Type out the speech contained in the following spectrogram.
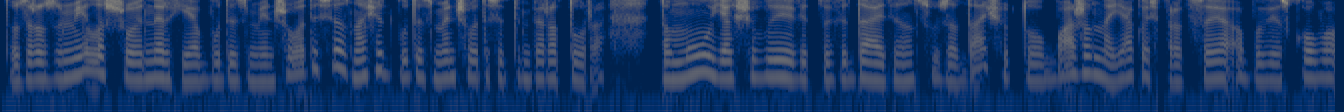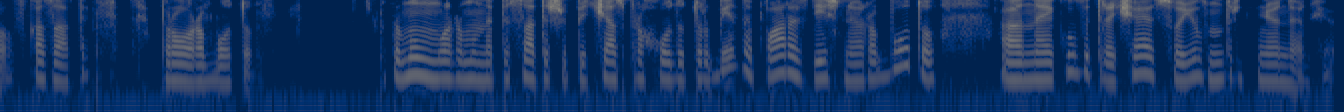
то зрозуміло, що енергія буде зменшуватися, значить буде зменшуватися температура. Тому, якщо ви відповідаєте на цю задачу, то бажано якось про це обов'язково вказати про роботу. Тому ми можемо написати, що під час проходу турбіни пара здійснює роботу, на яку витрачає свою внутрішню енергію.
